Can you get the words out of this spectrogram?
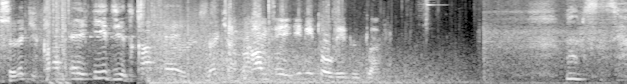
Söyle ki come A idiot come A. Belki adam. Tam ey edit oldu editler. Ne mısınız ya?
